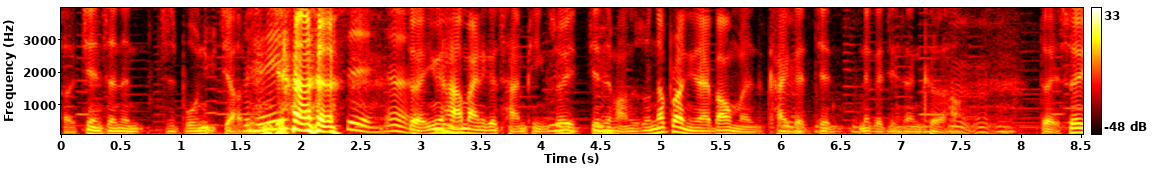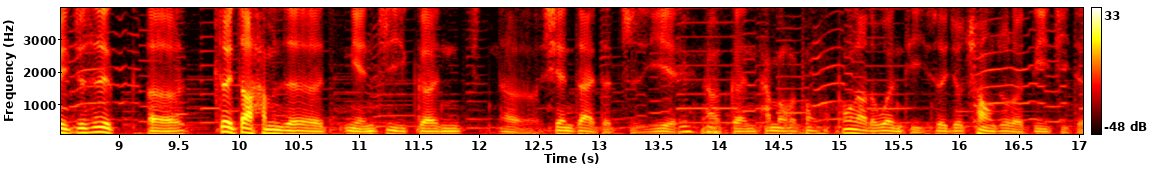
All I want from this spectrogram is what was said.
呃健身的直播女教练。哎是嗯。对，因为他要嗯卖那个产品，所以健身房就说：“那不然你来帮我们开个健那个健身课好。了。嗯嗯。对，所以就是呃，对照他们的年纪跟呃现在的职业，嗯然后跟他们会碰碰到的问题，所以就创作了第一集的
